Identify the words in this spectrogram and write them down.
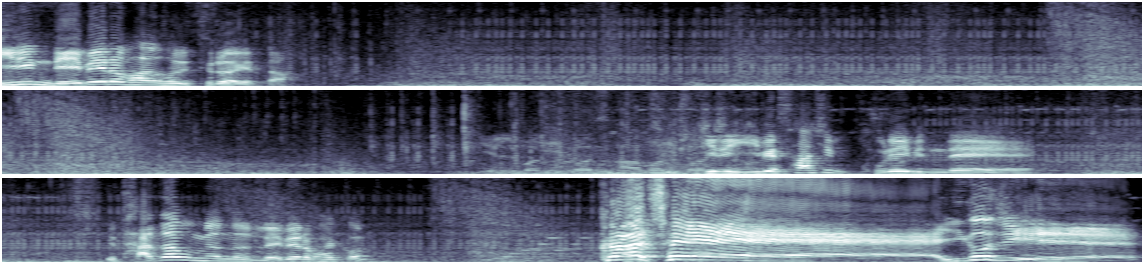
기린 레벨업 하는 소리 들어야겠다. 기린 249렙인데 다 잡으면은 레벨업 할걸? 그렇지! 이거지!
